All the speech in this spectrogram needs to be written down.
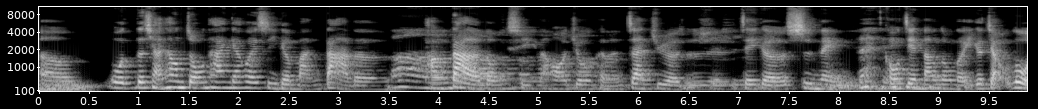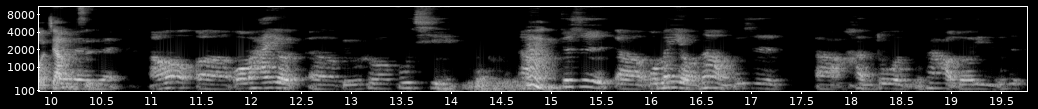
呃。我的想象中，它应该会是一个蛮大的、庞大的东西，然后就可能占据了就是这个室内空间当中的一个角落这样子。对，然后呃，我们还有呃，比如说夫妻，嗯，就是呃，我们有那种就是呃，很多我看好多例子，就是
